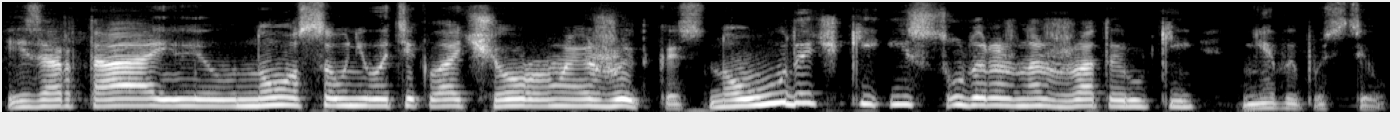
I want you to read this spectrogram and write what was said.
Изо рта и носа у него текла черная жидкость, но удочки из судорожно сжатой руки не выпустил.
